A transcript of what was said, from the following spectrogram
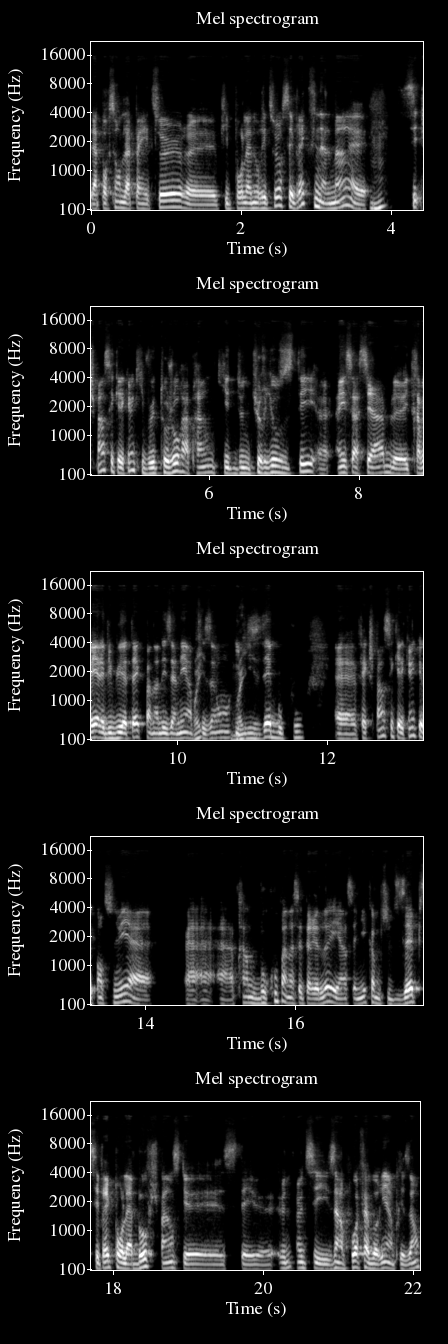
la portion de la peinture. euh, puis pour la nourriture, c'est vrai que finalement, euh, Mhm. Je pense que c'est quelqu'un qui veut toujours apprendre, qui est d'une curiosité euh, insatiable. Il travaillait à la bibliothèque pendant des années en Oui. prison. Oui. Il lisait beaucoup. Euh, fait que je pense que c'est quelqu'un qui a continué à, à- à apprendre beaucoup pendant cette période-là et à enseigner, comme tu disais. Puis c'est vrai que pour la bouffe, je pense que c'était euh, un, un de ses emplois favoris en prison.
